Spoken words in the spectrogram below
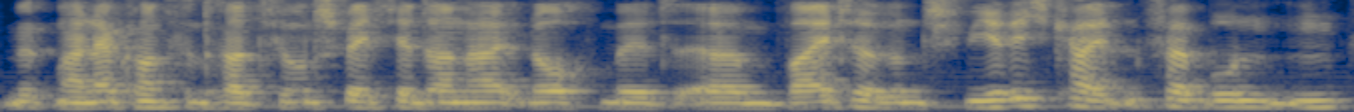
mit meiner Konzentrationsschwäche dann halt noch mit ähm, weiteren Schwierigkeiten verbunden.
